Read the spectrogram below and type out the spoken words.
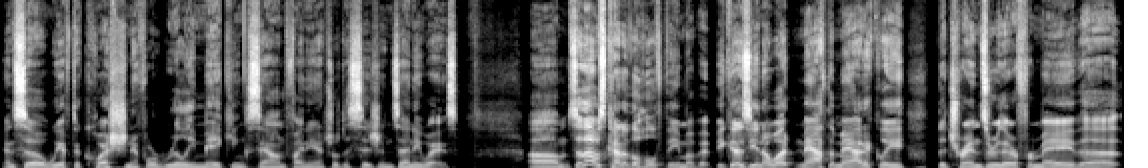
And so we have to question if we're really making sound financial decisions anyways. Um, so that was kind of the whole theme of it because you know what, mathematically the trends are there for May. The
